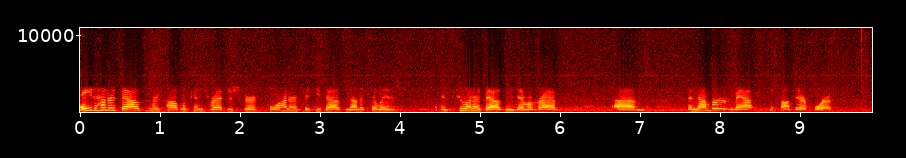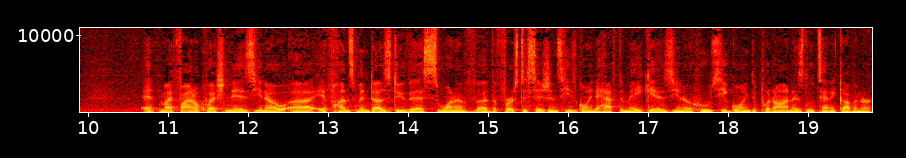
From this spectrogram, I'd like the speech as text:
800,000 Republicans registered, 450,000 unaffiliated, and 200,000 Democrats. Um, the number of math is just not there for us. And my final question is, you know, uh, if Huntsman does do this, one of uh, the first decisions he's going to have to make is, you know, who's he going to put on as lieutenant governor?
